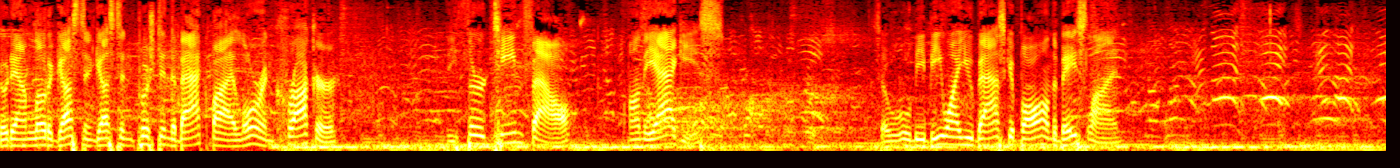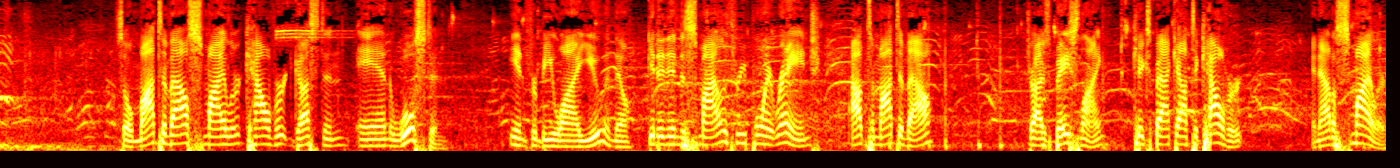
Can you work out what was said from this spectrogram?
Go down low to Gustin. Gustin pushed in the back by Lauren Crocker. The third team foul on the Aggies. So it will be BYU basketball on the baseline. So Matavau, Smiler, Calvert, Gustin, and Woolston in for BYU, and they'll get it into Smiler, three point range. Out to Matavau. Drives baseline, kicks back out to Calvert, and out to Smiler.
